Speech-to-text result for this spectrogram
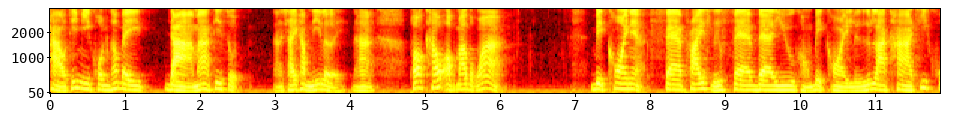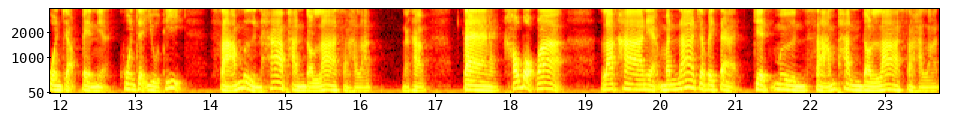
ข่าวที่มีคนเข้าไปด่ามากที่สุดนะใช้คำนี้เลยนะฮะ เพราะเขาออกมาบอกว่า Bitcoin เนี่ย fair price หรือ fair value ของ Bitcoin หรือราคาที่ควรจะเป็นเนี่ย ควรจะอยู่ที่ 35,000 ดอลลาร์สหรัฐนะครับ แต่เขาบอกว่าราคาเนี่ยมันน่าจะไปแตะ 73,000 ดอลลาร์สหรัฐ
